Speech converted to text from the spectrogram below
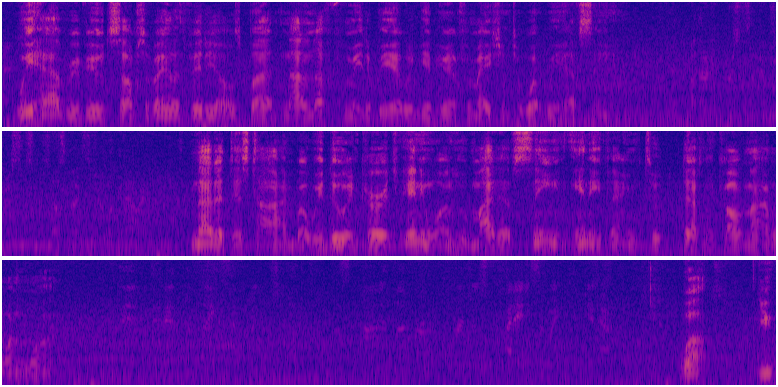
time? We have reviewed some surveillance videos, but not enough for me to be able to give you information to what we have seen. Are there any persons of interest, some suspects that you're looking at right now? Not at this time, but we do encourage anyone who might have seen anything to definitely call 911. Did, did it look like someone jumped the spotted leopard or just cut it so it could get out? Well, you,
